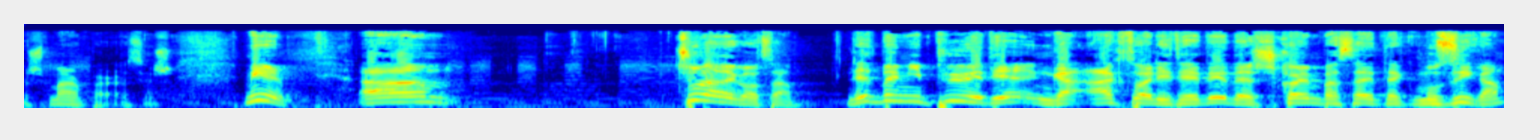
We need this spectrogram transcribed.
Është marrë parasysh. Mirë, ëm um, Çuna dhe goca, le të bëjmë një pyetje nga aktualiteti dhe shkojmë pastaj tek muzika.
